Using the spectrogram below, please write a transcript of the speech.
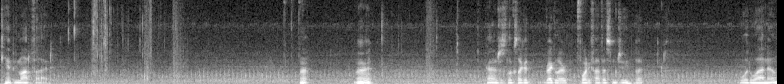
Can't be modified. Huh. Alright. Kinda just looks like a regular 45 SMG, but what do I know?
